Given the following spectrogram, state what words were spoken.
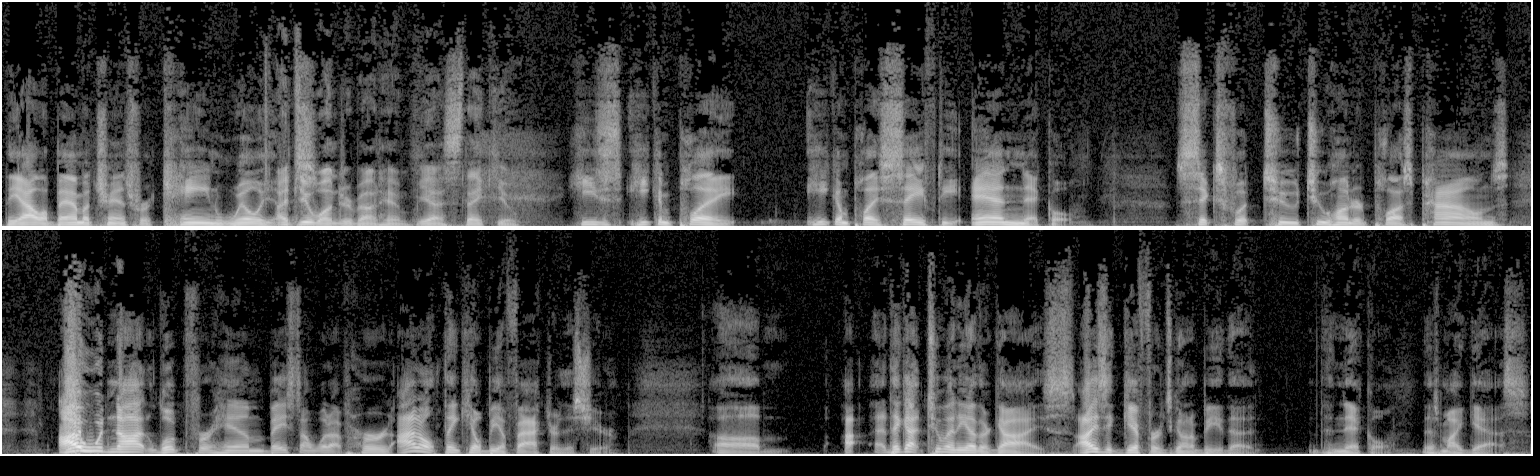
the Alabama transfer, Kaine Williams. I do wonder about him. Yes, thank you. He's he can play he can play safety and nickel. Six foot two, two hundred plus pounds. I would not look for him based on what I've heard. I don't think he'll be a factor this year. Um, I, they got too many other guys. Isaac Gifford's going to be the the nickel. Is my guess.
